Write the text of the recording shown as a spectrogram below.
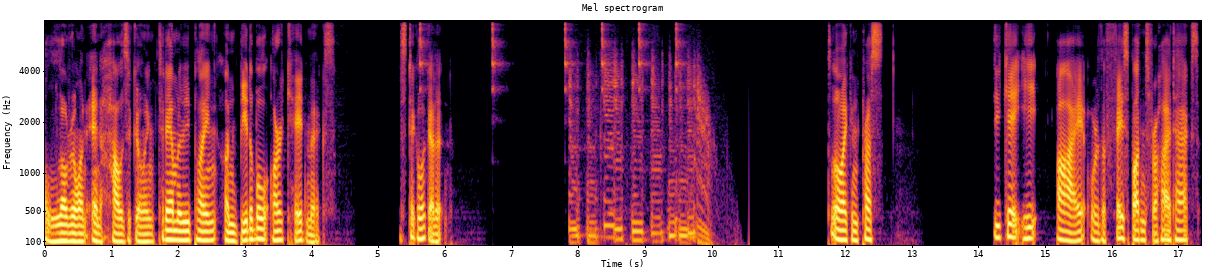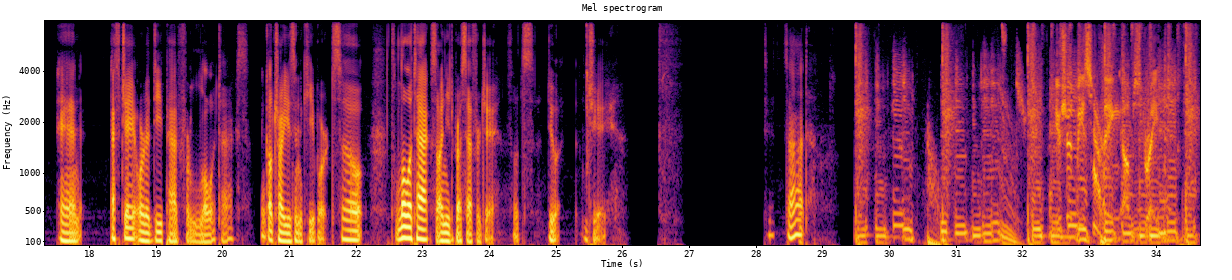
Hello everyone and how's it going? Today I'm going to be playing Unbeatable Arcade Mix. Let's take a look at it. So I can press DKEI or the face buttons for high attacks and FJ or the D-pad for low attacks. I think I'll try using the keyboard. So it's low attack, so I need to press F or J. So let's do it. J. Do that. You should be sitting up straight,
